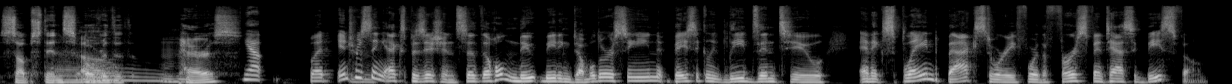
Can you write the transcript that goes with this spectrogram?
substance oh. over the mm-hmm. Paris. Yep. But interesting mm-hmm. exposition. So the whole Newt meeting Dumbledore scene basically leads into an explained backstory for the first Fantastic Beasts film.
